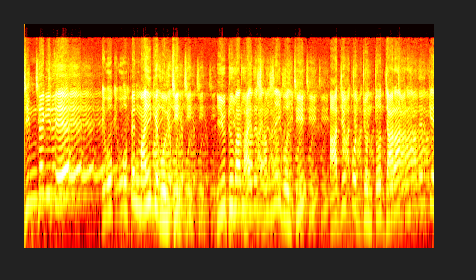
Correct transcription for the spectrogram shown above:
জিন্দগিতে ওপেন মাইকে বলছি ইউটিউবার ভাইদের সামনেই বলছি আজ পর্যন্ত যারা আমাদেরকে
